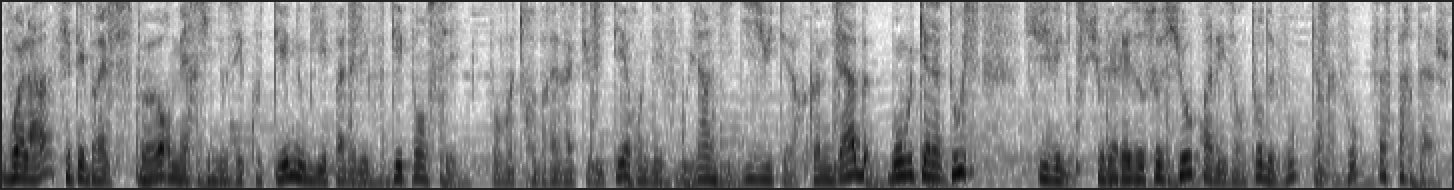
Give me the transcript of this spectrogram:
Voilà, c'était Bref Sport, merci de nous écouter, n'oubliez pas d'aller vous dépenser. Pour votre brève actualité, rendez-vous lundi 18h comme d'hab. Bon week-end à tous, suivez-nous sur les réseaux sociaux, parlez-en autour de vous, car l'info, ça se partage.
